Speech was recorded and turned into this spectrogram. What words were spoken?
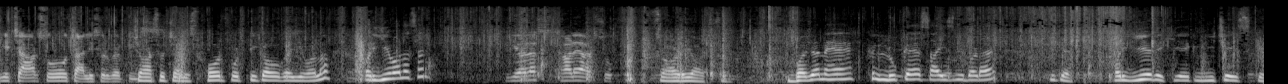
ये चार सौ चालीस रुपए पीस चार सौ चालीस फोर फोर्टी का होगा ये वाला। और ये वाला सर ये वाला साढ़े आठ सौ। साढ़े आठ सौ। वज़न है लुक है साइज़ भी बड़ा है ठीक है? और ये देखिए एक नीचे इसके।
